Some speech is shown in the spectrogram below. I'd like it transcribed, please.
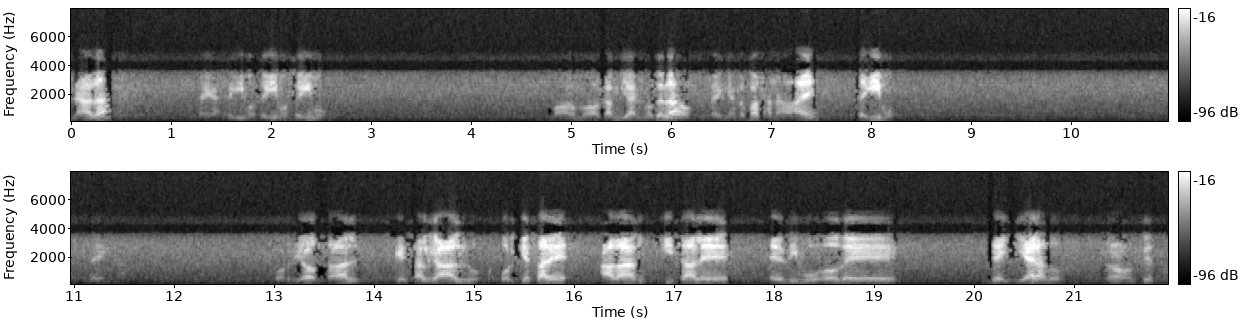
¿Nada? Venga, seguimos, seguimos, seguimos. Vamos a cambiarnos de lado. Venga, no pasa nada, ¿eh? Seguimos. Venga. Por Dios, sal. Que salga algo. ¿Por qué sale Adán y sale el dibujo de... de Gyarados? No, no entiendo.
